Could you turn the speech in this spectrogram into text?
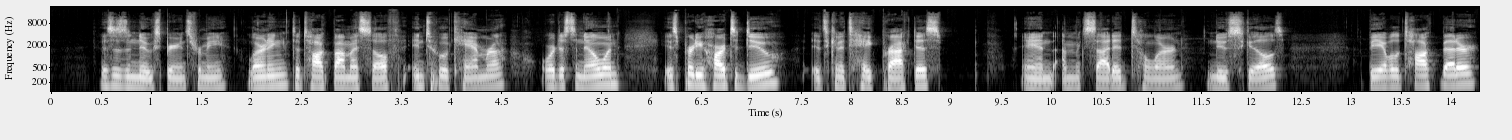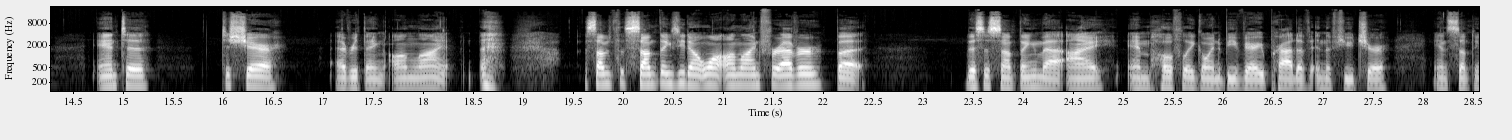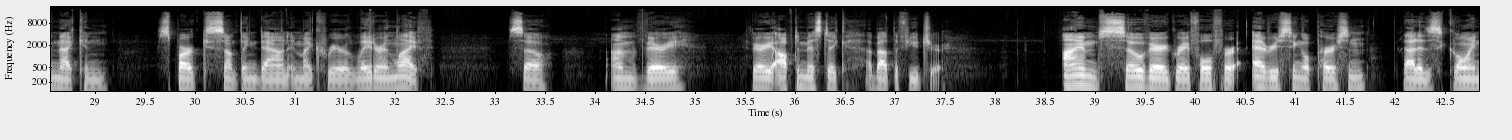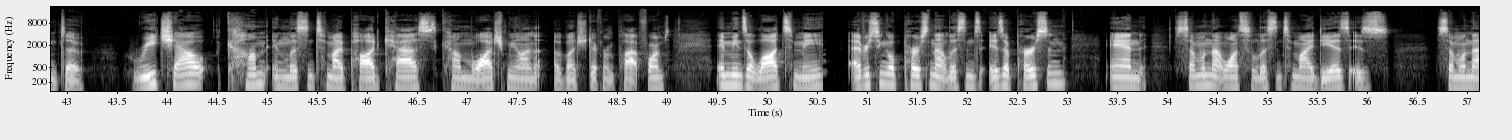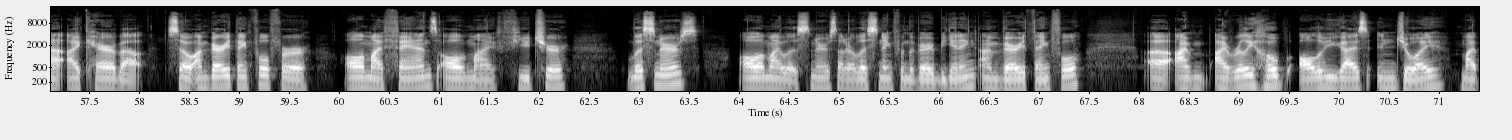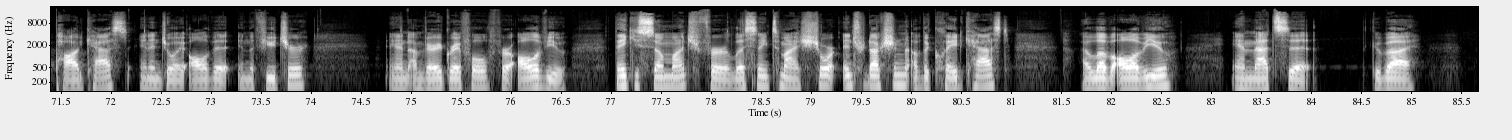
this is a new experience for me. Learning to talk by myself into a camera or just to no one is pretty hard to do. It's going to take practice, and I'm excited to learn new skills, be able to talk better, and to to share everything online. some some things you don't want online forever, but this is something that I am hopefully going to be very proud of in the future and something that can spark something down in my career later in life. So, I'm very very optimistic about the future. I am so very grateful for every single person that is going to reach out, come and listen to my podcast, come watch me on a bunch of different platforms. It means a lot to me. Every single person that listens is a person, and someone that wants to listen to my ideas is someone that I care about. So I'm very thankful for all of my fans, all of my future listeners, all of my listeners that are listening from the very beginning. I'm very thankful. Uh, I'm I really hope all of you guys enjoy my podcast and enjoy all of it in the future. And I'm very grateful for all of you. Thank you so much for listening to my short introduction of the Cladecast. I love all of you, and that's it. Goodbye.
